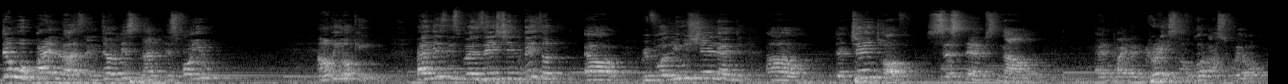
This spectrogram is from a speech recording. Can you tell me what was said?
They will buy lands and tell you this land is for you. Are we okay? By this dispensation, based on uh, revolution and um, the change of systems now, and by the grace of God as well,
